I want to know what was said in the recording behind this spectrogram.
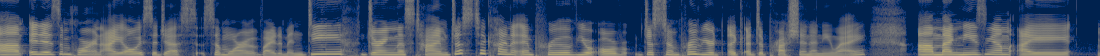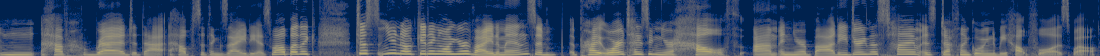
um, it is important. I always suggest some more vitamin D during this time, just to kind of improve your, or just to improve your like a depression anyway. Um, magnesium, I have read that helps with anxiety as well. But like just, you know, getting all your vitamins and prioritizing your health um, in your body during this time is definitely going to be helpful as well.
